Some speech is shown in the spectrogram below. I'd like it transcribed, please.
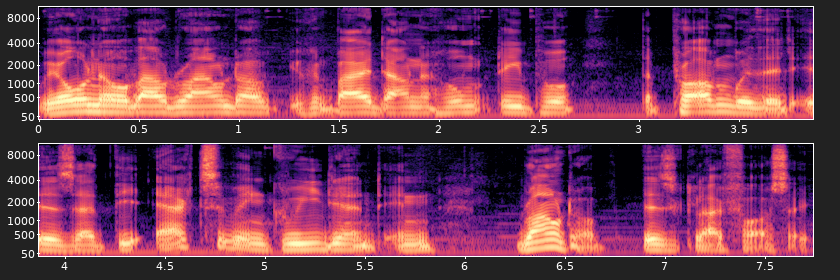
we all know about Roundup, you can buy it down at Home Depot. The problem with it is that the active ingredient in Roundup is glyphosate.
